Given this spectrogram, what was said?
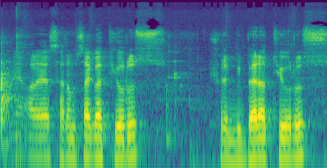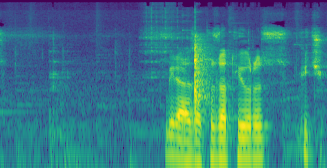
Yine araya sarımsak atıyoruz. Şöyle biber atıyoruz. Biraz da tuz atıyoruz. Küçük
